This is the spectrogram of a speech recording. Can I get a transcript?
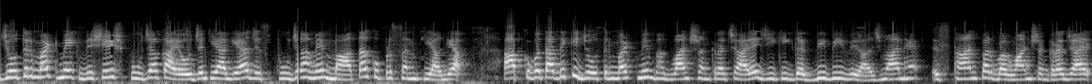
ज्योतिर्मठ में एक विशेष पूजा का आयोजन किया गया, जिस पूजा में माता को प्रसन्न किया गया। आपको बता दें कि ज्योतिर्मठ में भगवान शंकराचार्य जी की गद्दी भी विराजमान है। इस स्थान पर भगवान शंकराचार्य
